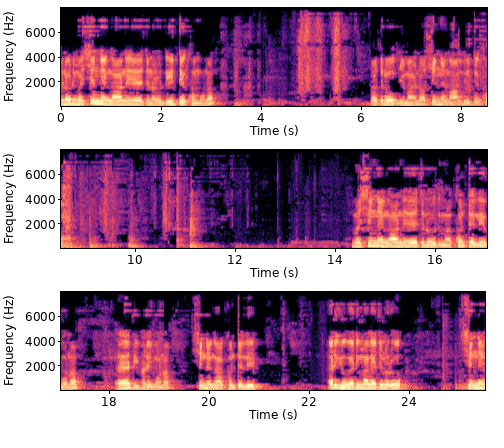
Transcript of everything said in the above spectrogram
ျွန်တော်တို့ဒီမှာ8နဲ့9နဲ့ကျွန်တော်တို့4တက်ခွန်ပေါ့နော်နောက်ကျွန်တော်တို့မြန်မာနော်8နဲ့9 4တက်ခွန်ဒီမှာ8နဲ့9နဲ့ကျွန်တော်တို့ဒီမှာခွန်တက်လေးပေါ့နော်အဲဒီဖရိတ်ပေါ့နော်8နဲ့9ခွန်တက်လေးအဲ့ဒီလိုပဲဒီမှာလဲကျွန်တော်တို့8နဲ့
